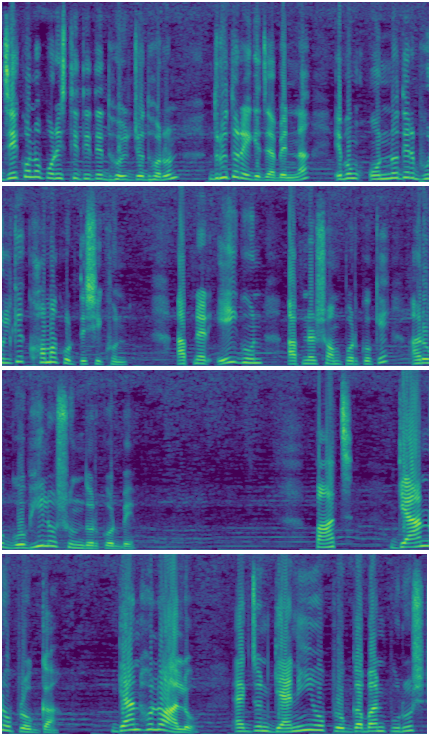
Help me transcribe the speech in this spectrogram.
যে কোনো পরিস্থিতিতে ধৈর্য ধরুন, দ্রুত রেগে যাবেন না এবং অন্যদের ভুলকে ক্ষমা করতে শিখুন। আপনার এই গুণ আপনার সম্পর্ককে আরও গভীর ও সুন্দর করবে। পাঁচ, জ্ঞান ও প্রজ্ঞা। জ্ঞান হলো আলো। একজন জ্ঞানী ও প্রজ্ঞাবান পুরুষ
